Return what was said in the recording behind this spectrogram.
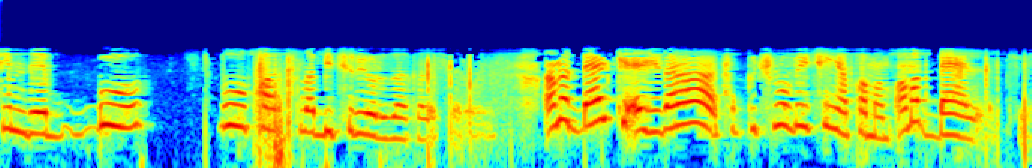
Şimdi bu bu partla bitiriyoruz arkadaşlar oyunu. Ama belki ejderha çok güçlü olduğu için yapamam. Ama belki.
